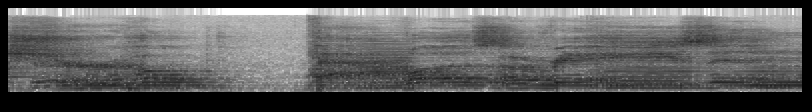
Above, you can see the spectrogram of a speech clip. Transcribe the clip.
Sure hope that was a raisin.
